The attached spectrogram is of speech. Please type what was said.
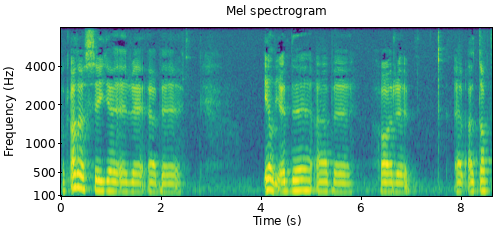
Och alla säger eh, över alien äh, eh, har eh, äh, attackat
